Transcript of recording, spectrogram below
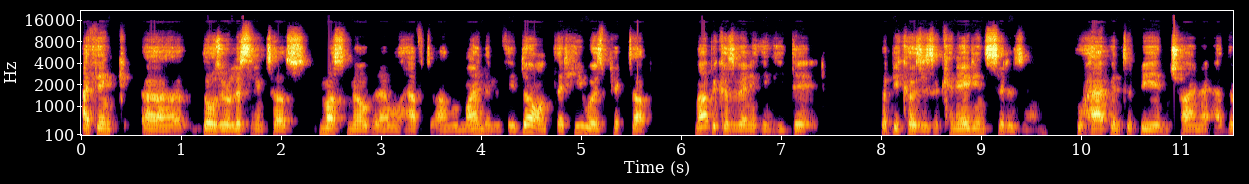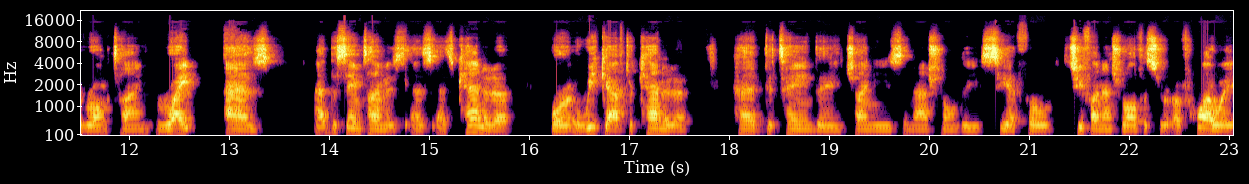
I think uh, those who are listening to us must know, but I will have to I'll remind them if they don't, that he was picked up not because of anything he did, but because he's a Canadian citizen who happened to be in China at the wrong time, right as at the same time as, as, as Canada, or a week after Canada had detained a Chinese national, the CFO, Chief Financial Officer of Huawei,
